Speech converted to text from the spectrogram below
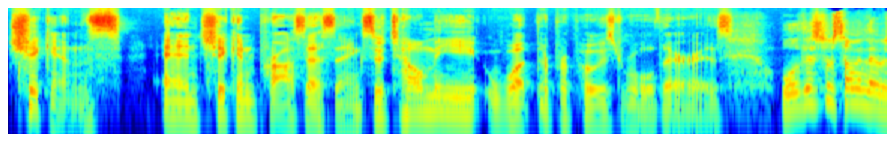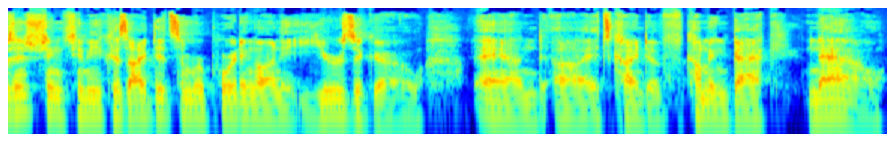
chickens and chicken processing. So tell me what the proposed rule there is. Well, this was something that was interesting to me because I did some reporting on it years ago, and uh, it's kind of coming back now.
